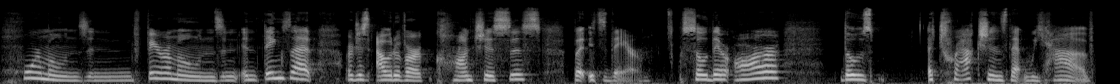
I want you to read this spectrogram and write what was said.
hormones and pheromones and, and things that are just out of our consciousness, but it's there. So there are those attractions that we have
